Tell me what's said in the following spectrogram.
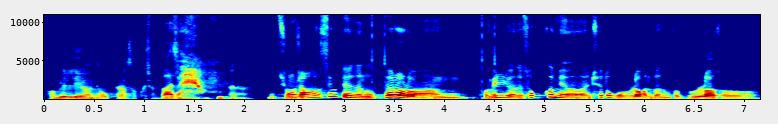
버밀리언의 오페라 섞으셨나요? 맞아요. 네. 정작 학생 때는 오페라랑 버밀리언을 섞으면 채도가 올라간다는 걸 몰라서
